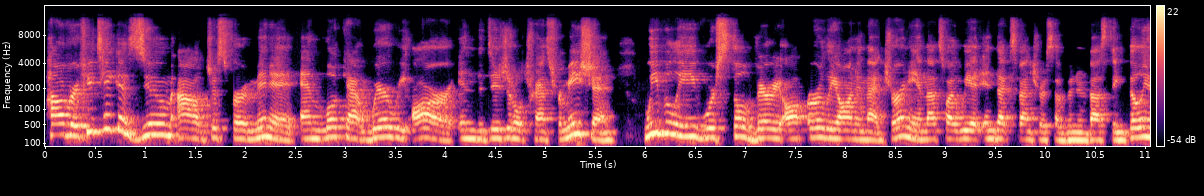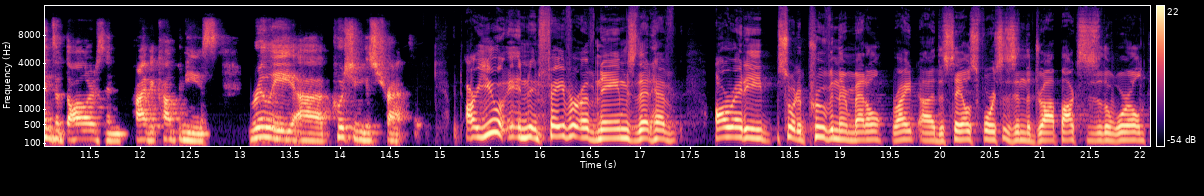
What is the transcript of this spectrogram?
However, if you take a zoom out just for a minute and look at where we are in the digital transformation, we believe we're still very early on in that journey. And that's why we at Index Ventures have been investing billions of dollars in private companies, really uh, pushing this trend. Are you in, in favor of names that have already sort of proven their mettle, right? Uh, the Salesforces and the Dropboxes of the world,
